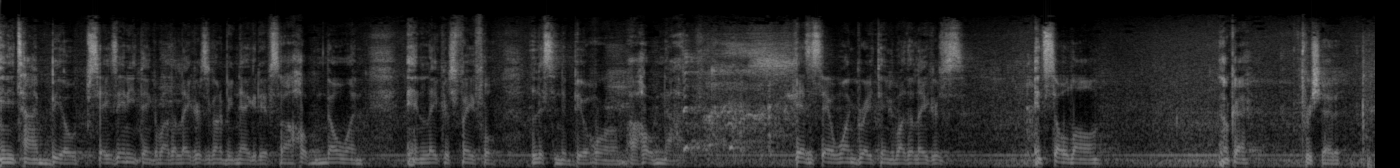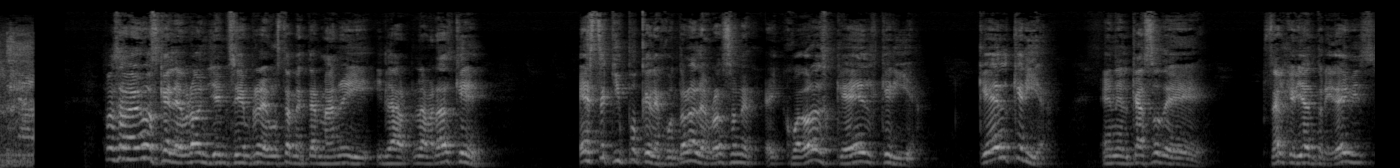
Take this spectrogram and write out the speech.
Anytime Bill says anything about the Lakers, it's going to be negative. So I hope no one in Lakers faithful listen to Bill Oram. I hope not. He hasn't said one great thing about the Lakers in so long. Okay, appreciate it. Pues sabemos que LeBron James siempre le gusta meter mano y, y la, la verdad es que Este equipo que le juntaron a LeBron son eh, jugadores que él quería. Que él quería. En el caso de. Pues él quería Anthony Davis.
